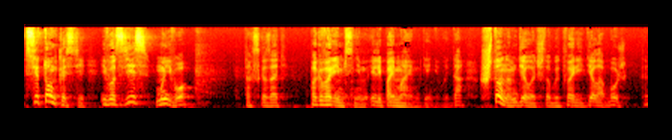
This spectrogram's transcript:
все тонкости. И вот здесь мы его, так сказать, поговорим с ним или поймаем где-нибудь. Да? Что нам делать, чтобы творить дела Божьи? Да?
